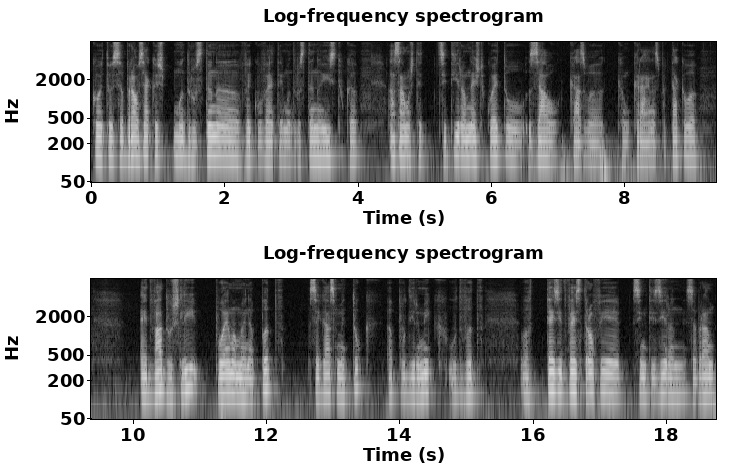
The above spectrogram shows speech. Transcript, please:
който е събрал сякаш мъдростта на вековете, мъдростта на изтока. Аз само ще цитирам нещо, което Зал казва към края на спектакъла. Едва дошли, поемаме на път, сега сме тук, а подирмик отвъд. В тези две строфи е синтезиран, е събран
